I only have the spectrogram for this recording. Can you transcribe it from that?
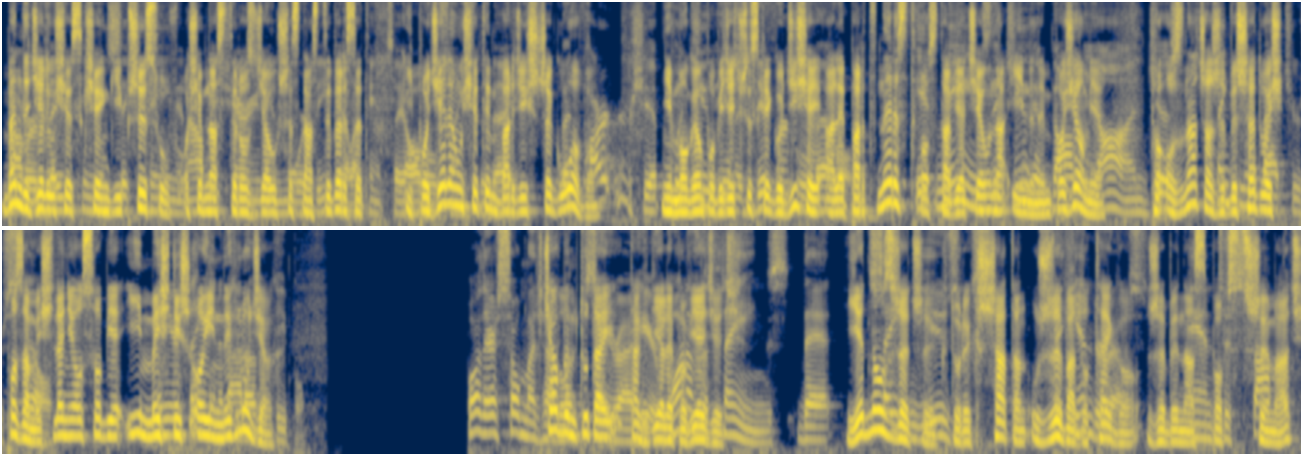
Będę dzielił się z Księgi Przysłów, 18 rozdział, 16 werset i podzielę się tym bardziej szczegółowo. Nie mogę powiedzieć wszystkiego dzisiaj, ale partnerstwo stawia cię na innym poziomie. To oznacza, że wyszedłeś poza myślenie o sobie i myślisz o innych ludziach. Chciałbym tutaj tak wiele powiedzieć. Jedną z rzeczy, których szatan używa do tego, żeby nas powstrzymać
